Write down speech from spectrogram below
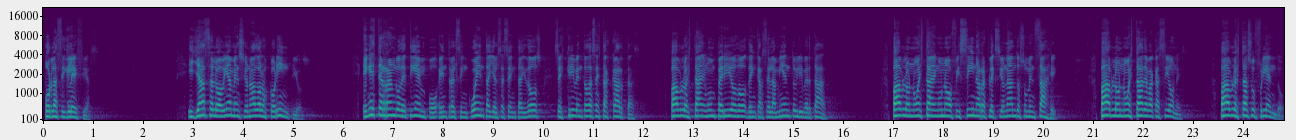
por las iglesias. Y ya se lo había mencionado a los corintios. En este rango de tiempo, entre el 50 y el 62, se escriben todas estas cartas. Pablo está en un periodo de encarcelamiento y libertad. Pablo no está en una oficina reflexionando su mensaje. Pablo no está de vacaciones. Pablo está sufriendo.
